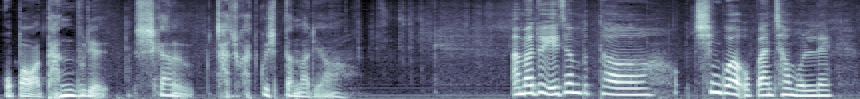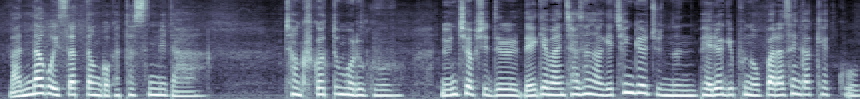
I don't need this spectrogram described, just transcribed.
오빠와 단둘이 시간을 자주 갖고 싶단 말이야. 아마도 예전부터 친구와 오빤 저 몰래 만나고 있었던 것 같았습니다. 전 그것도 모르고 눈치 없이 늘 내게만 자상하게 챙겨주는 배려 깊은 오빠라 생각했고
